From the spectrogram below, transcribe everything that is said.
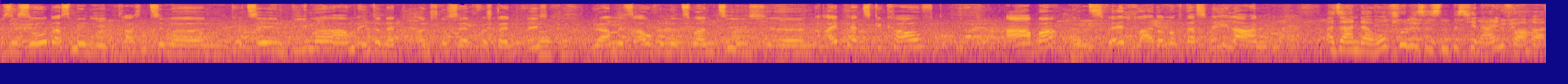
ist es so, dass wir in jedem Klassenzimmer einen PC, einen Beamer haben, Internetanschluss selbstverständlich. Okay. Wir haben jetzt auch 120 äh, iPads gekauft aber uns fehlt leider noch das WLAN. Also an der Hochschule ist es ein bisschen einfacher,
